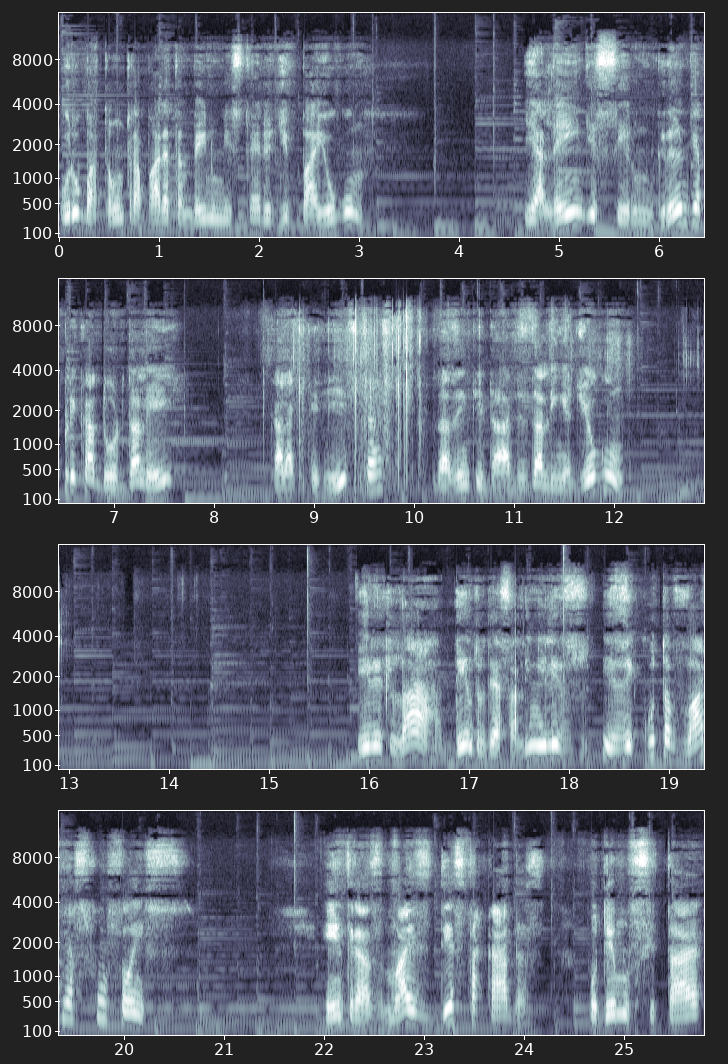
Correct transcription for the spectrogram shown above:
Urubatão trabalha também no mistério de Pai Ogum. E além de ser um grande aplicador da lei, característica das entidades da linha de Ogum. Ele lá dentro dessa linha ele executa várias funções. Entre as mais destacadas, podemos citar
